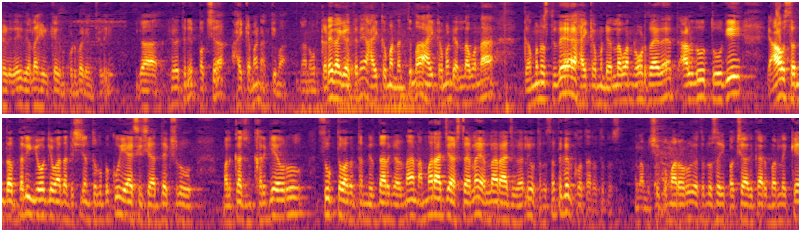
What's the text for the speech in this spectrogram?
ಹೇಳಿದೆ, ಇದೆಲ್ಲ ಹೇಳಿಕೆ ಕೊಡಬೇಡಿ ಅಂತ ಹೇಳಿ. ಈಗ ಹೇಳ್ತೀನಿ, ಪಕ್ಷ, ಹೈಕಮಾಂಡ್ ಅಂತಿಮ. ನಾನು ಒಂದು ಕಡೆದಾಗಿ ಹೇಳ್ತೇನೆ, ಹೈಕಮಾಂಡ್ ಅಂತಿಮ, ಹೈಕಮಾಂಡ್ ಎಲ್ಲವನ್ನ ಗಮನಿಸ್ತಿದೆ, ಹೈಕಮಾಂಡ್ ಎಲ್ಲವನ್ನ ನೋಡ್ತಾ ಇದೆ, ಅಳೆದು ತೂಗಿ ಯಾವ ಸಂದರ್ಭದಲ್ಲಿ ಯೋಗ್ಯವಾದ ಡಿಸಿಷನ್ ತಗೋಬೇಕು, ಎ ಸಿ ಸಿ ಅಧ್ಯಕ್ಷರು ಮಲ್ಲಿಕಾರ್ಜುನ್ ಖರ್ಗೆ ಅವರು ಸೂಕ್ತವಾದಂತಹ ನಿರ್ಧಾರಗಳನ್ನ ನಮ್ಮ ರಾಜ್ಯ ಅಷ್ಟೇ ಅಲ್ಲ, ಎಲ್ಲ ರಾಜ್ಯಗಳಲ್ಲಿ ಇವತ್ತು ದಿವಸ ತೆಗೆದುಕೋತಾರೆ ಇವತ್ತು ದಿವಸ ನಮ್ಮ ಶಿವಕುಮಾರ್ ಅವರು ಇವತ್ತು ದಿವಸ ಈ ಪಕ್ಷ ಅಧಿಕಾರಕ್ಕೆ ಬರಲಿಕ್ಕೆ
